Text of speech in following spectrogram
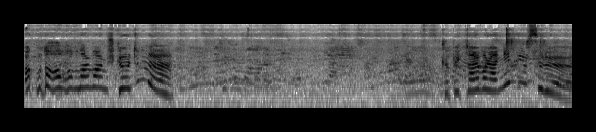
Bak burada hav havlar varmış gördün mü? Köpekler var annem bir sürü.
